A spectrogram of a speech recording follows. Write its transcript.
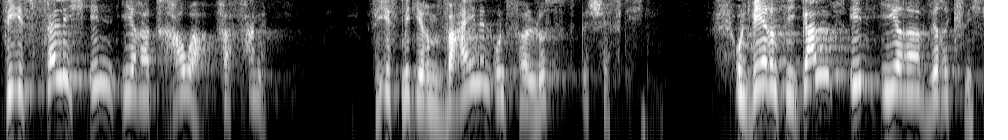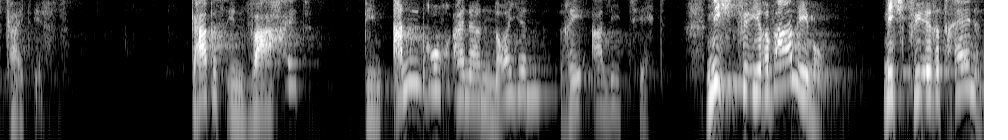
Sie ist völlig in ihrer Trauer verfangen. Sie ist mit ihrem Weinen und Verlust beschäftigt. Und während sie ganz in ihrer Wirklichkeit ist, gab es in Wahrheit den Anbruch einer neuen Realität. Nicht für ihre Wahrnehmung, nicht für ihre Tränen,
